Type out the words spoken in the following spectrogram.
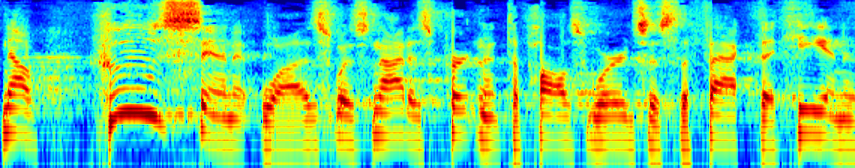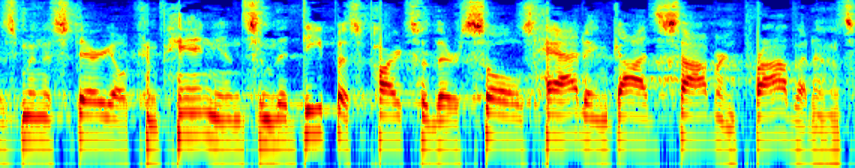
Now, whose sin it was was not as pertinent to Paul's words as the fact that he and his ministerial companions in the deepest parts of their souls had in God's sovereign providence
